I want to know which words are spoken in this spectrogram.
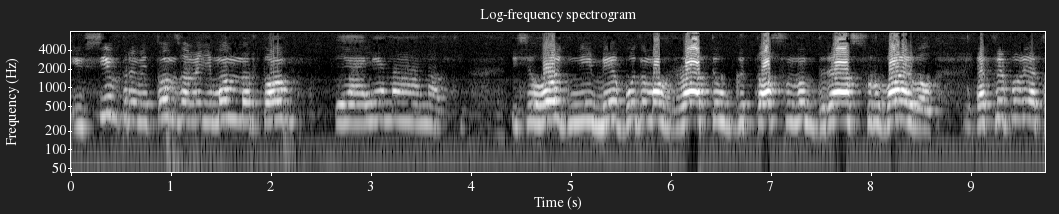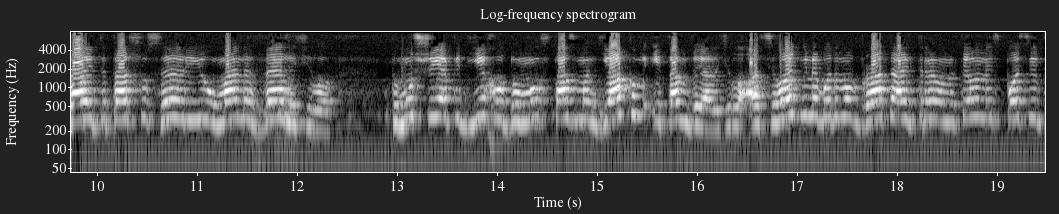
І всім привітон за Мінімон Нертон. І Аліна Ановська. І сьогодні ми будемо грати у GTA San Andreas Survival. Як ви пам'ятаєте, першу серію у мене вилетіло. Тому що я під'їхав до моста з маньяком і там вилетіло. А сьогодні ми будемо брати альтернативний спосіб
